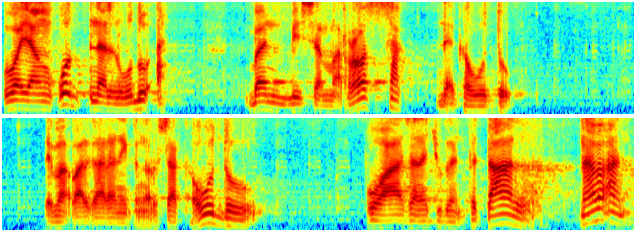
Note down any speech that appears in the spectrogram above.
wayang kudnal wudu'ah. Ban bisa merosak dah kau wudu. Lemak perkara ni merosak kau wudu. Puasa ni juga betal. Nafaan.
